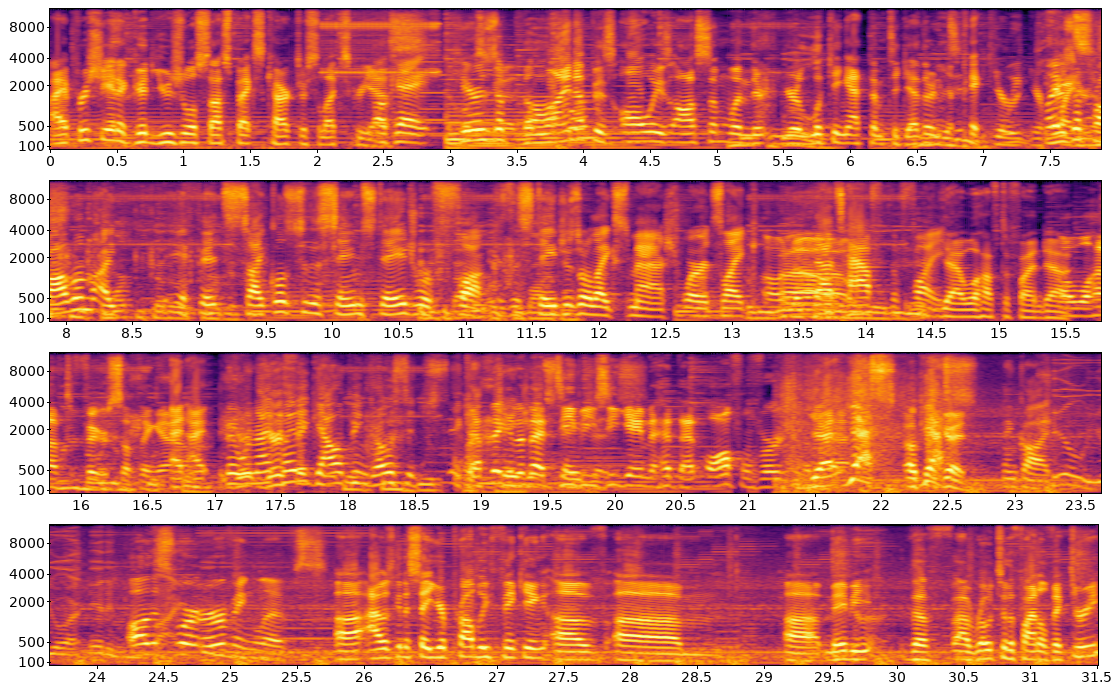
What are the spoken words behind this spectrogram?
I appreciate a good usual suspects character select screen. Okay, here's a good. The lineup is always awesome when you're looking at them together and you pick your your played Here's fighter. a problem. I, if it cycles to the same stage, we're fucked because the stages are like Smash, where it's like Oh, no. that's half the fight. Yeah, we'll have to find out. Oh, we'll have to figure something out. and I, But when I played a Galloping Ghost, it, just- it kept I'm thinking of that changing DBZ game that had that awful version of Yeah. that. Yes. Okay, yes. good. Thank God. Kill your enemy. Oh, this is where Irving lives. Uh, I was gonna say you're probably thinking of um, uh, maybe the uh, Road to the Final Victory,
